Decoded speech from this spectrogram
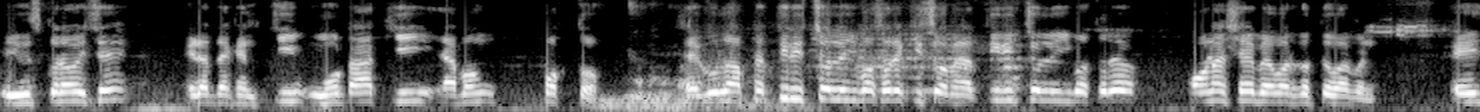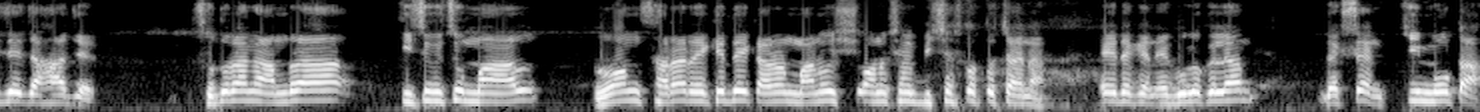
ইউজ করা হয়েছে এটা দেখেন কি মোটা, কি, এবং পোক্ত। এগুলো আপনার তিরিশ, চল্লিশ বছরে কিছু হবে না। তিরিশ, চল্লিশ বছরে অনায়াসে ব্যবহার করতে পারবেন। এই যে জাহাজের। সুতরাং আমরা কিছু কিছু মাল রং ছাড়া রেখে দেয় কারণ মানুষ অনেক সময় বিশ্বাস করতে চায় না। এই দেখেন, এগুলো খেলাম, দেখছেন কি মোটা?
